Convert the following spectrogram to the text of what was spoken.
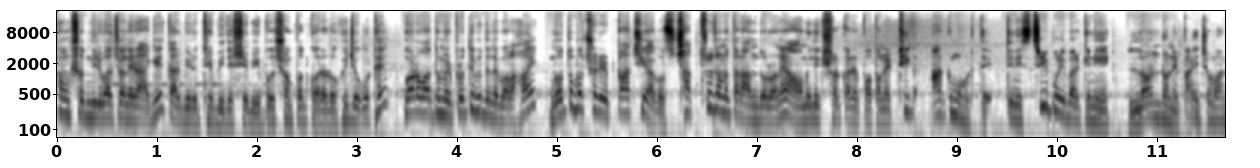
সংসদ নির্বাচনের আগে তার বিরুদ্ধে বিদেশে বিপুল সম্পদ করার অভিযোগ ওঠে। গণমাধ্যমের প্রতিবেদনে বলা হয়, গত বছরের পাঁচই আগস্ট ছাত্র জনতার আন্দোলনে আওয়ামী লীগ সরকারের পতনের ঠিক আগ মুহূর্তে তিনি স্ত্রী পরিবারকে নিয়ে লন্ডনে পাড়ি জমান।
